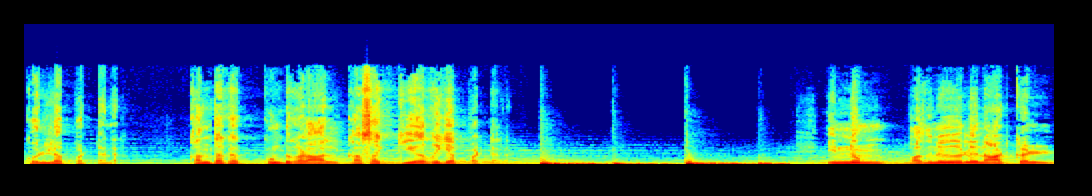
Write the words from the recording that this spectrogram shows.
கொல்லப்பட்டனர். கந்தக குண்டுகளால் கசக்கி எறியப்பட்டனர். இன்னும் பதினேழு நாட்கள்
